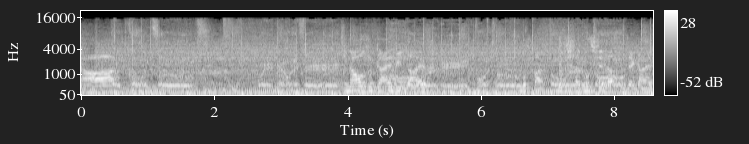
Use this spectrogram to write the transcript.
Ja. Genauso geil wie live. Muss man, muss ich, muss ich den lassen, sehr geil.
